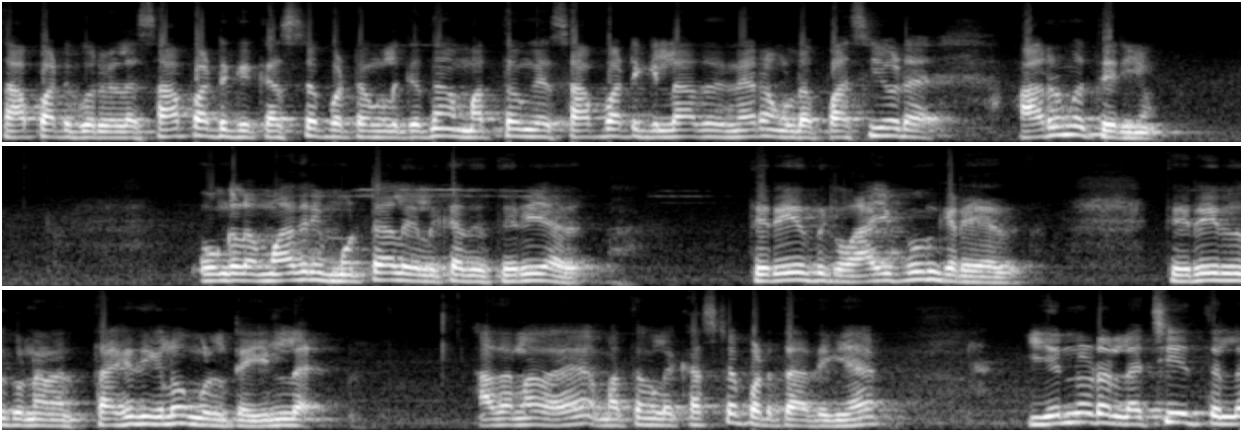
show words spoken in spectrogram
சாப்பாட்டுக்கு ஒரு வேலை சாப்பாட்டுக்கு கஷ்டப்பட்டவங்களுக்கு தான் மற்றவங்க சாப்பாட்டுக்கு இல்லாத நேரம் அவங்களோட பசியோட அருமை தெரியும். உங்களை மாதிரி முட்டாள்களுக்கு அது தெரியாது. தெரியறதுக்கு வாய்ப்பும் கிடையாது. தெரியறதுக்கு உண்டான தகுதிகளும் உங்கள்கிட்ட இல்லை. அதனால் மற்றவங்களை கஷ்டப்படுத்தாதீங்க. என்னோடய லட்சியத்தில்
